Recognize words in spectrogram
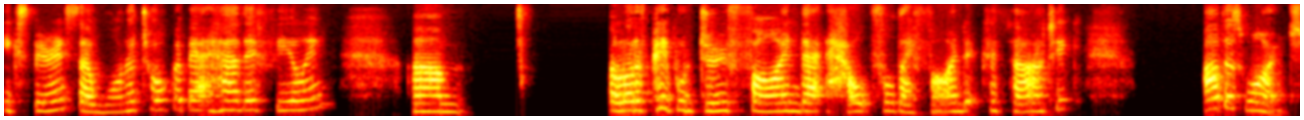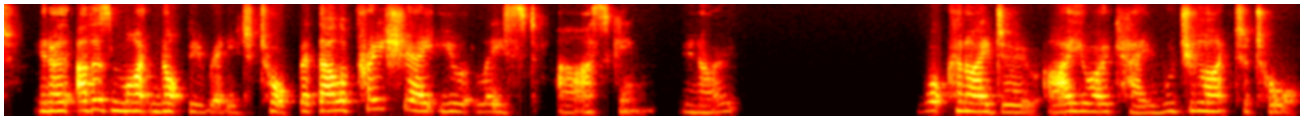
experience. They want to talk about how they're feeling. Um, a lot of people do find that helpful, they find it cathartic. Others won't. You know, others might not be ready to talk, but they'll appreciate you at least asking, you know, what can I do? Are you okay? Would you like to talk?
